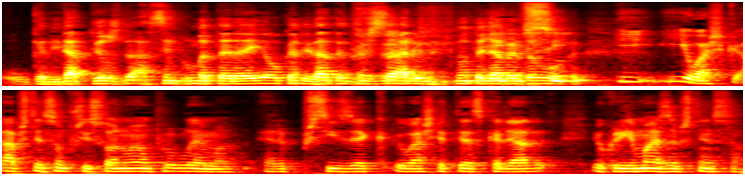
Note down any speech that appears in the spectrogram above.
o candidato deles há sempre uma tarefa ao candidato é. adversário é. que não tenha aberto a boca. Sim, e, e, eu acho que a abstenção por si só não é um problema. Era preciso, é que eu acho que até se calhar eu queria mais abstenção.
